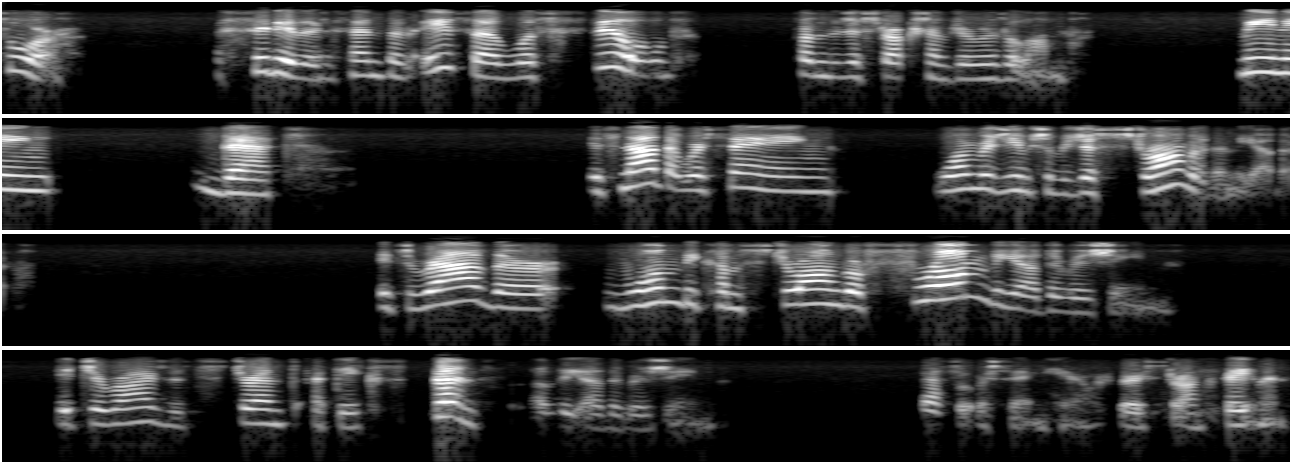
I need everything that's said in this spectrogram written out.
Sur, a city of the descendants of Esav, was filled from the destruction of Jerusalem, meaning that it's not that we're saying one regime should be just stronger than the other. It's rather one becomes stronger from the other regime. It derives its strength at the expense of the other regime. That's what we're saying here. Very strong statement.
